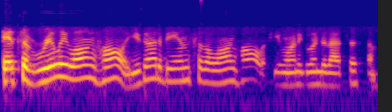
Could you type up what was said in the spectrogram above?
it's a really long haul. You got to be in for the long haul if you want to go into that system.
